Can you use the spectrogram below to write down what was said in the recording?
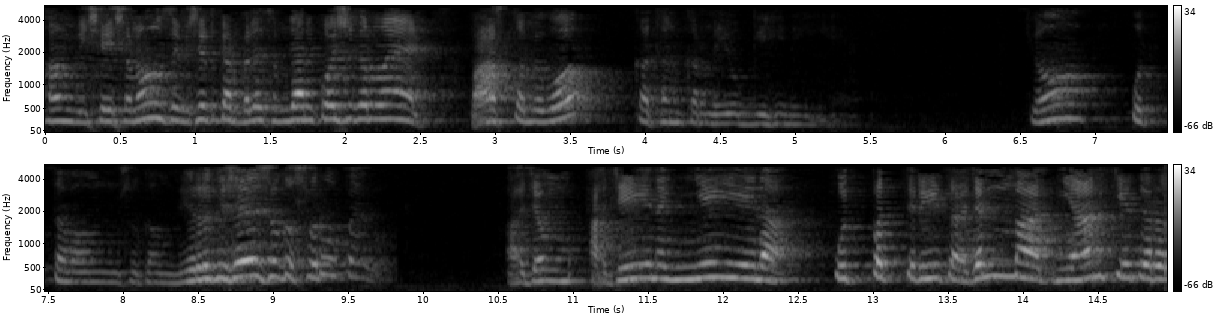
हम विशेषणों से विशेष कर भले समझाने की कोशिश कर रहे हैं, वास्तव में वो कथन करने योग्य ही नहीं है। क्यों? उत्तम सुखम निर्दिशय सुख स्वरूप है अजम अजैन उत्पत्ति रहित अजन्मा ज्ञान के द्वारा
